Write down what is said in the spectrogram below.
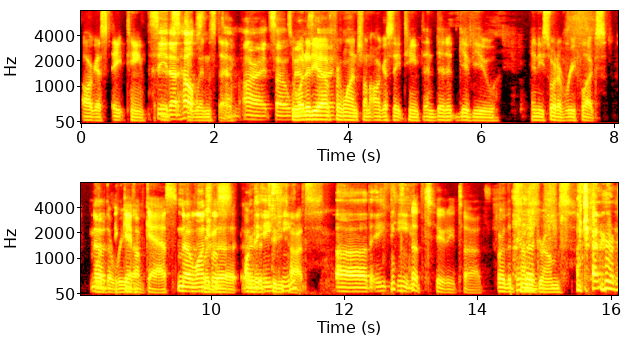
August 18th. See, It's that helps. Wednesday. Tim. All right. So, So, what did you have for lunch on August 18th, and did it give you any sort of reflex? No? the It gave Rhea, him gas. no, lunch or was the, on the, the 18th. Tots, Uh, the 18th. The 18th. tootie tots. or the tummy grums? I'm trying to remember.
